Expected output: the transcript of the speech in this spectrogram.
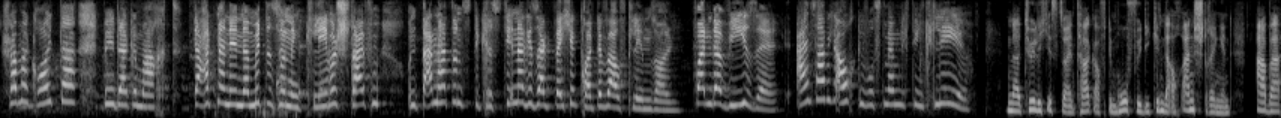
schon mal Kräuterbilder gemacht. Da hat man in der Mitte so einen Klebestreifen und dann hat uns die Christina gesagt, welche Kräuter wir aufkleben sollen. Von der Wiese. Eins habe ich auch gewusst, nämlich den Klee. Natürlich ist so ein Tag auf dem Hof für die Kinder auch anstrengend. Aber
